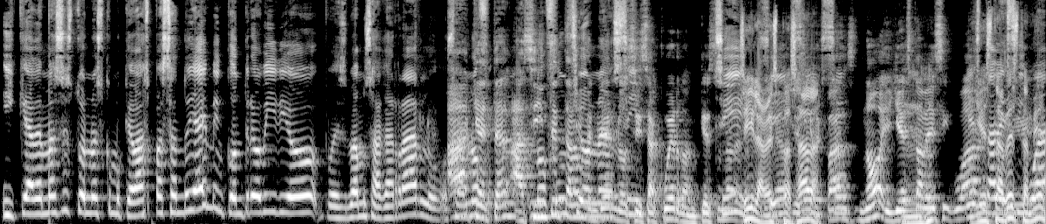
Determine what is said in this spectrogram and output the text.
Y que además esto no es como que vas pasando y ahí me encontré vídeo, pues vamos a agarrarlo. O sea, ah, no, que así no intentaron venderlo, si se acuerdan. Que es sí, sí, la vez pasada. No, y esta vez igual. Y esta, vez, también,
